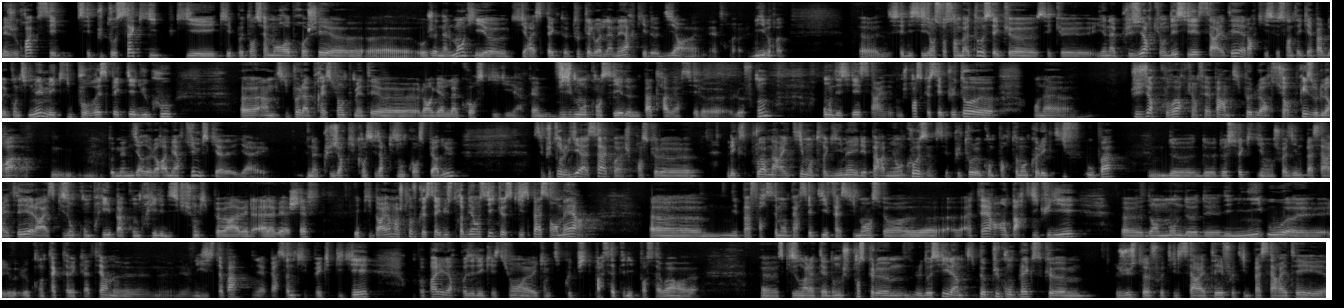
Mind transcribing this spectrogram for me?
Mais je crois que c'est plutôt ça qui, est, potentiellement reproché euh, euh, aux jeunes Allemands qui, euh, qui respectent toutes les lois de la mer, qui est de dire être libre de ses décisions sur son bateau. C'est que c'est y en a plusieurs qui ont décidé de s'arrêter alors qu'ils se sentaient capables de continuer, mais qui pour respecter du coup un petit peu la pression que mettait l'organe de la course, qui a quand même vivement conseillé de ne pas traverser le, front, ont décidé de s'arrêter. Donc je pense que c'est plutôt on a plusieurs coureurs qui ont fait part un petit peu de leur surprise ou de leur, on peut même dire de leur amertume, parce qu'il y a il y en a plusieurs qui considèrent qu'ils ont course perdue. C'est plutôt lié à ça, quoi. Je pense que l'exploit maritime entre guillemets, il est pas remis en cause. C'est plutôt le comportement collectif ou pas de, ceux qui ont choisi de ne pas s'arrêter. Alors est-ce qu'ils ont compris, pas compris les discussions qu'ils peuvent avoir à la VHF Et puis par ailleurs, moi je trouve que ça illustre bien aussi que ce qui se passe en mer n'est pas forcément perceptible facilement sur euh, à terre, en particulier euh, dans le monde de, de, des mini où euh, le, le, contact avec la terre n'existe pas. Il y a personne qui peut expliquer. On peut pas aller leur poser des questions avec un petit coup de fil par satellite pour savoir ce qu'ils ont dans la tête. Donc je pense que le, le, dossier il est un petit peu plus complexe que juste faut-il s'arrêter, faut-il pas s'arrêter.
